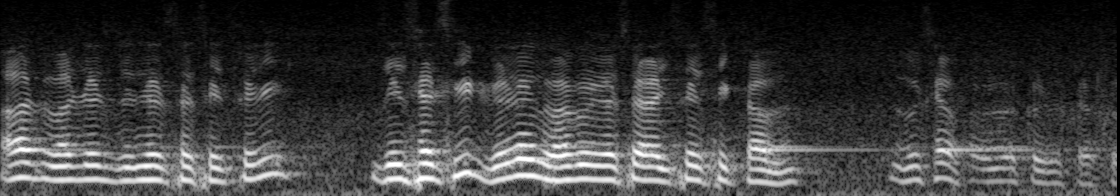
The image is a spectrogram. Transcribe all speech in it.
आज माझ्या जुन्नरचा शेतकरी देशाची गरज भागवण्याचं ऐतिहासिक काम मोठ्या प्रमाणात करत असतो.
